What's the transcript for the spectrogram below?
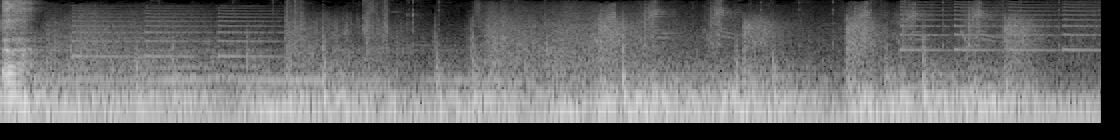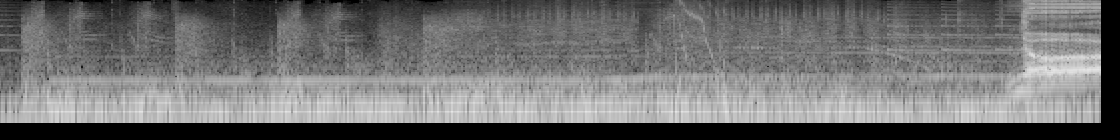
Uh. No!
